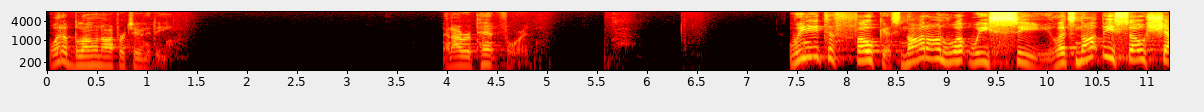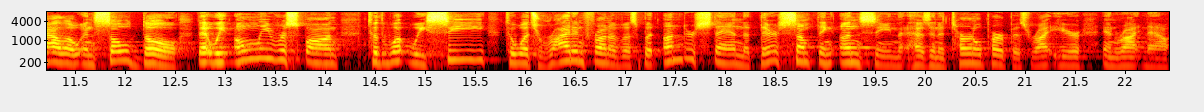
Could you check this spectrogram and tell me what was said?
What a blown opportunity. And I repent for it. We need to focus not on what we see. Let's not be so shallow and so dull that we only respond to what we see, to what's right in front of us, but understand that there's something unseen that has an eternal purpose right here and right now.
